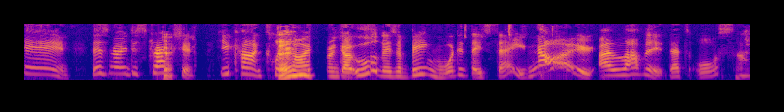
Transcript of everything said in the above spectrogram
hand. There's no distraction. You can't click Then- over and go, "Oh, there's a Bing. What did they say?" No, I love it. That's awesome.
